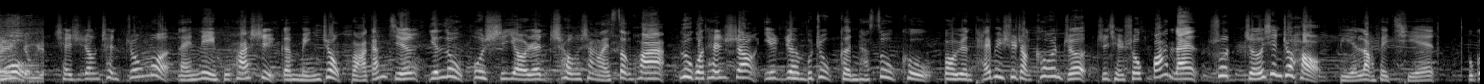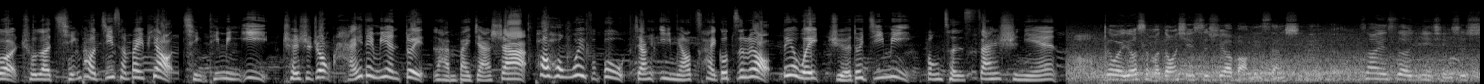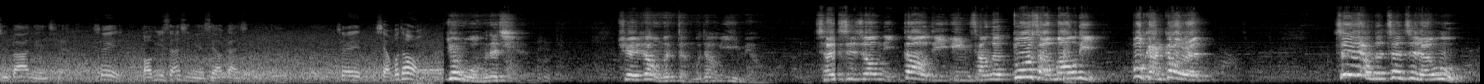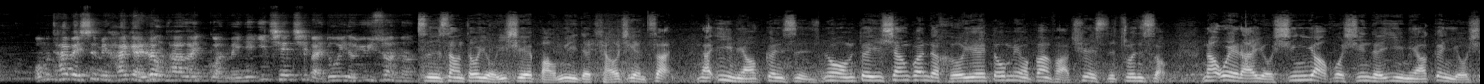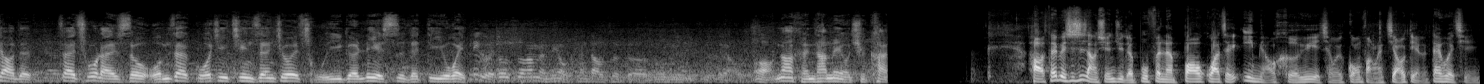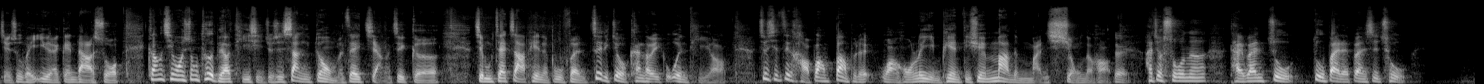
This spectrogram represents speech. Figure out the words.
我讲的。陈时中趁周末来内湖花市跟民众拔干净，沿路不时有人冲上来送花，路过摊商也忍不住跟他诉苦，抱怨台北市长柯文哲之前说花篮，说折现就好，别浪费钱。不过，除了勤跑基层备票、请听民意，陈时中还得面对蓝白夹杀，炮轰卫福部将疫苗采购资料列为绝对机密，封存三十年。各位，有什么东西是需要保密三十年的？上一次的疫情是十八年前，所以保密三十年是要干什么？所以想不通。用我们的钱，却让我们等不到疫苗。陈时中，你到底隐藏了多少猫腻？不敢告人，这样的政治人物。我们台北市民还敢让他来管每年一千七百多亿的预算吗？事实上都有一些保密的条件在，那疫苗更是，因为我们对于相关的合约都没有办法确实遵守，那未来有新药或新的疫苗更有效的再出来的时候，我们在国际竞争就会处于一个劣势的地位。立委都说他们没有看到这个秘密。哦，那可能他没有去看。好，台北市市长选举的部分呢，包括这个疫苗合约也成为攻防的焦点了。待会请简淑培议员来跟大家说。刚刚青王兄特别要提醒，就是上一段我们在讲这个柬埔寨诈骗的部分，这里就有看到一个问题哈、哦，就是这个好棒 bump 的网红的影片的确骂的蛮凶的哈。对，他就说呢，台湾驻杜拜的办事处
